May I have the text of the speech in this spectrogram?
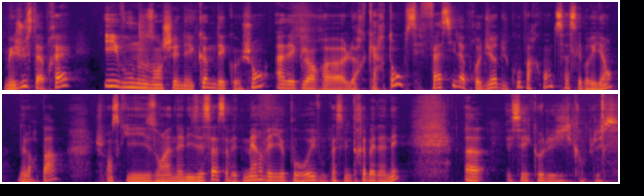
mais juste après, ils vont nous enchaîner comme des cochons avec leur, euh, leur carton. C'est facile à produire, du coup, par contre, ça c'est brillant de leur part. Je pense qu'ils ont analysé ça, ça va être merveilleux pour eux, ils vont passer une très belle année. Euh, Et c'est écologique en plus.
